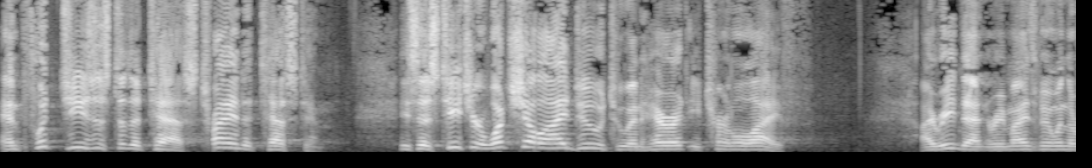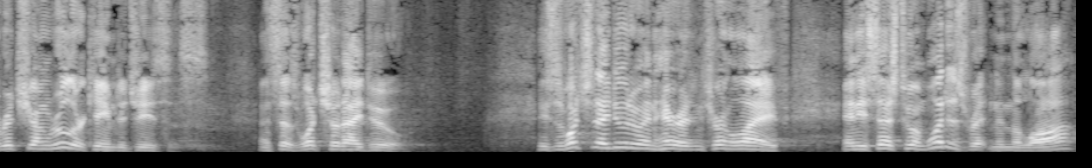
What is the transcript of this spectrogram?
and put Jesus to the test, trying to test him. He says, Teacher, what shall I do to inherit eternal life? I read that and it reminds me when the rich young ruler came to Jesus and says, What should I do? He says, What should I do to inherit eternal life? And he says to him, What is written in the law?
